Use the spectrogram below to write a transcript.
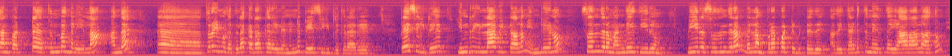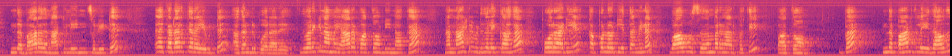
தான் பட்ட துன்பங்களை எல்லாம் அந்த துறைமுகத்தில் கடற்கரையில் நின்று பேசிக்கிட்டு இருக்கிறாரு. பேசிக்கிட்டு இன்று இல்லாவிட்டாலும் என்றேனும் சுதந்திரம் வந்தே தீரும். வீர சுதந்திரம் வெள்ளம் புறப்பட்டு விட்டது. அதை தடுத்து நிறுத்த யாரால் ஆகும் இந்த பாரத நாட்டிலேன்னு சொல்லிட்டு கடற்கரையை விட்டு அகன்று போகிறாரு இது வரைக்கும் நாம் யாரை பார்த்தோம் அப்படின்னாக்க நம் நாட்டு விடுதலைக்காக போராடிய கப்பலோட்டிய தமிழர் வாவு சிதம்பரனார் பற்றி பார்த்தோம். இப்போ இந்த பாடத்தில் ஏதாவது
